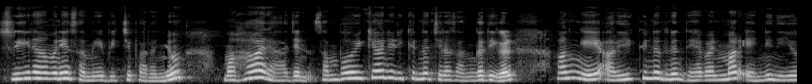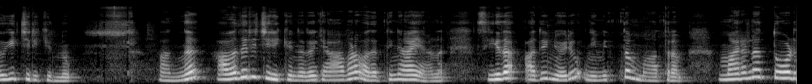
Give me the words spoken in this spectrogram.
ശ്രീരാമനെ സമീപിച്ച് പറഞ്ഞു മഹാരാജൻ സംഭവിക്കാനിരിക്കുന്ന ചില സംഗതികൾ അങ്ങേ അറിയിക്കുന്നതിന് ദേവന്മാർ എന്നെ നിയോഗിച്ചിരിക്കുന്നു. അങ്ങ് അവതരിച്ചിരിക്കുന്നത് രാവണവധത്തിനായാണ്. സീത അതിനൊരു നിമിത്തം മാത്രം. മരണത്തോട്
